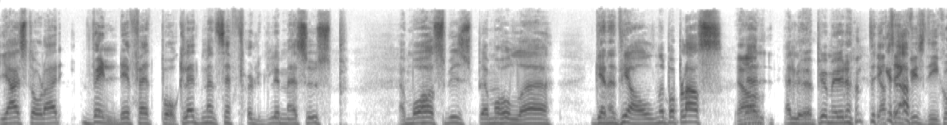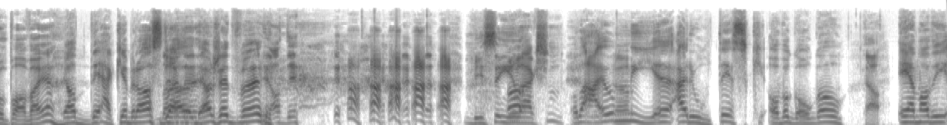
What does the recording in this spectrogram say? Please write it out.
Jeg står der veldig fett påkledd, men selvfølgelig med susp. Jeg må ha susp, jeg må holde genitialene på plass. Ja. Jeg, jeg løper jo mye rundt. Ja, ikke Tenk sant? hvis de kom på avveie. Ja, det er ikke bra. Nei, det- det har skjedd før. Ja, det Missing in action. Og det er jo mye erotisk over go-go. Ja. En av de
